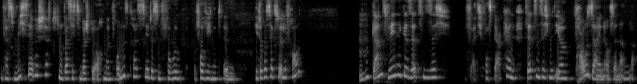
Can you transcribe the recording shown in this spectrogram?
was mich sehr beschäftigt und was ich zum Beispiel auch in meinem Freundeskreis sehe, das sind vor, vorwiegend ähm, heterosexuelle Frauen. Mhm. Ganz wenige setzen sich, fast gar keine, setzen sich mit ihrem Frausein auseinander.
